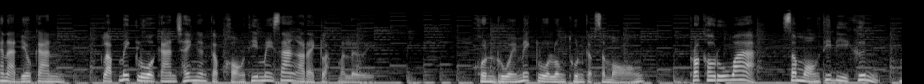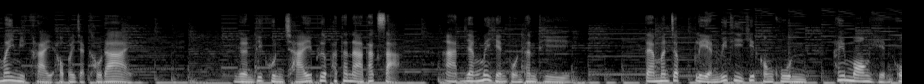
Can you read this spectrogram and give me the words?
ขณะเดียวกันกลับไม่กลัวการใช้เงินกับของที่ไม่สร้างอะไรกลับมาเลย คนรวยไม่กลัวลงทุนกับสมอง เพราะเขารู้ว่าสมองที่ดีขึ้นไม่มีใครเอาไปจากเขาได้ เงินที่คุณใช้เพื่อพัฒนาทักษะอาจยังไม่เห็นผลทันที แต่มันจะเปลี่ยนวิธีคิดของคุณให้มองเห็นโอ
